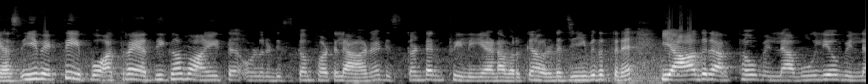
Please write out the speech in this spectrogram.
യെസ് ഈ വ്യക്തി ഇപ്പോൾ അത്രയധികമായിട്ട് ഉള്ളൊരു ഡിസ്കംഫർട്ടിലാണ് ഡിസ്കണ്ടന്റ് ഫീൽ ചെയ്യാണ് അവർക്ക്. അവരുടെ ജീവിതത്തിന് യാതൊരു അർത്ഥവുമില്ല മൂല്യവുമില്ല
